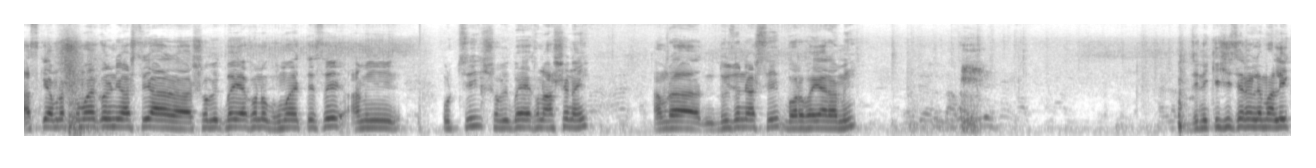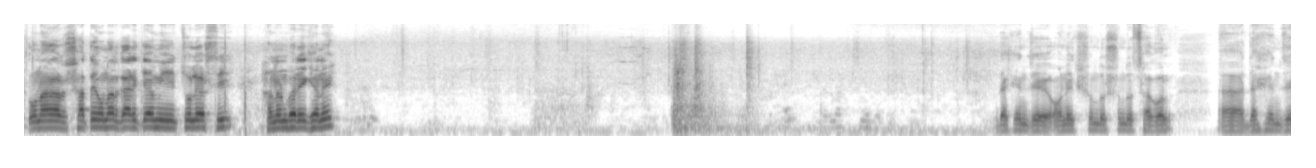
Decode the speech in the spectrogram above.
আজকে আমরা সময় করে নিয়ে আসছি আর শফিক ভাই এখনও ঘুমাইতেছে। আমি উঠছি, শফিক ভাই এখনও আসে নাই। আমরা দুইজনে আসছি, বড় ভাই আর আমি। যিনি কৃষি চ্যানেলের মালিক, ওনার সাথে ওনার গাড়িতে আমি চলে আসছি, হানান ভাই এখানে। দেখেন যে অনেক সুন্দর সুন্দর ছাগল দেখেন যে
